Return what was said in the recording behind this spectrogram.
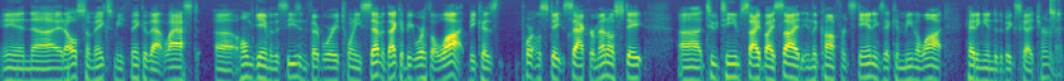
And uh, it also makes me think of that last uh, home game of the season, February 27th. That could be worth a lot because Portland State, Sacramento State uh, two teams side by side in the conference standings that can mean a lot heading into the Big Sky tournament.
